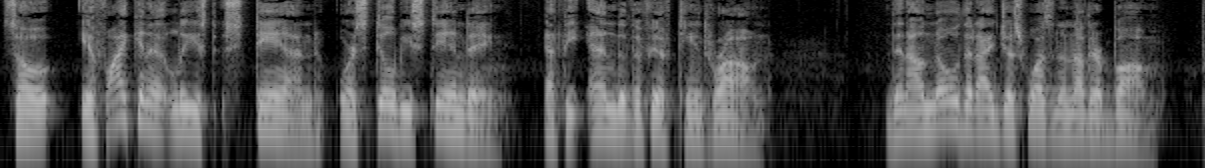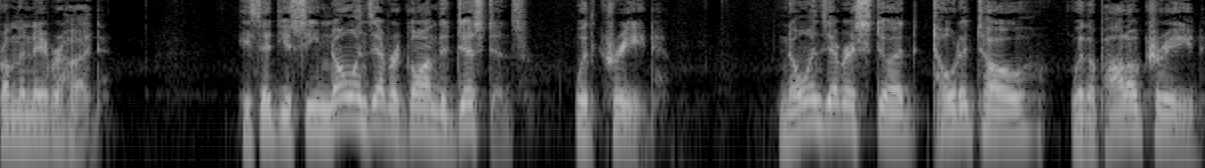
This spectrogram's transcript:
So if I can at least stand or still be standing at the end of the 15th round, then I'll know that I just wasn't another bum from the neighborhood. He said, You see, no one's ever gone the distance with Creed. No one's ever stood toe to toe with Apollo Creed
